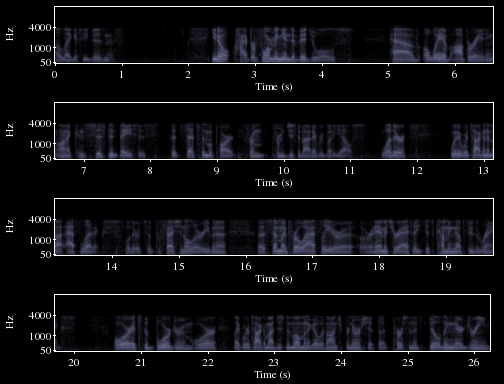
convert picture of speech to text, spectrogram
a legacy business. You know, high performing individuals have a way of operating on a consistent basis that sets them apart from, from just about everybody else. Whether whether we're talking about athletics, whether it's a professional or even a, a semi-pro athlete or, a, or an amateur athlete that's coming up through the ranks, or it's the boardroom, or like we were talking about just a moment ago with entrepreneurship, the person that's building their dream.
